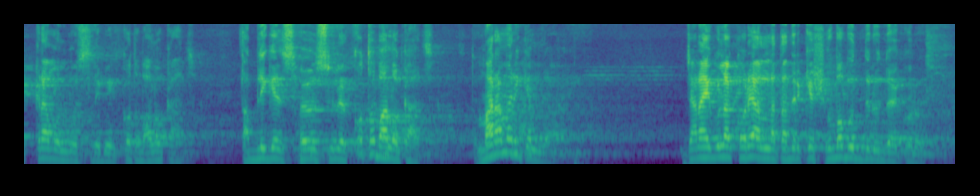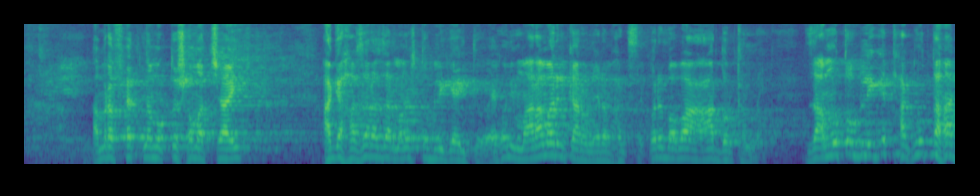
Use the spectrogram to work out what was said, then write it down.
একরামুল মুসলিমের কত ভালো কাজ। তাবলিগের সয়সুলের কত ভালো কাজ। তো মারামারি কেমনে হয়? যারা এগুলা করে, আল্লাহ তাদেরকে শুভবুদ্ধির উদয় করুন আমরা ফেতনামুক্ত সমাজ চাই। আগে হাজার হাজার মানুষ তবলিগে আইতো। এখনই মারামারির কারণে এরা ভাগছে। করে বাবা, আর দরকার নাই। জামু তবলিগে, থাকমু তাহার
